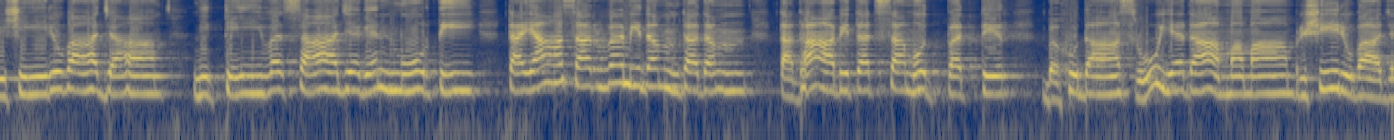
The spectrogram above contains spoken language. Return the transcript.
ഋഷീരുവാചാം. നിത്യൈവ സാ ജഗന്മൂർത്തി തയാ സർവമിതം തദം തഥാപി തത്സമുത്പത്തിർ ബഹുദാ ശ്രൂയതാ മമ. ഋഷീരുവാച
